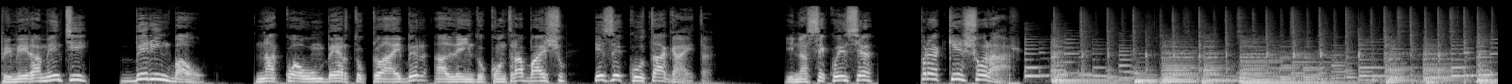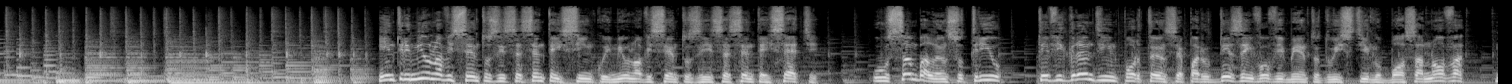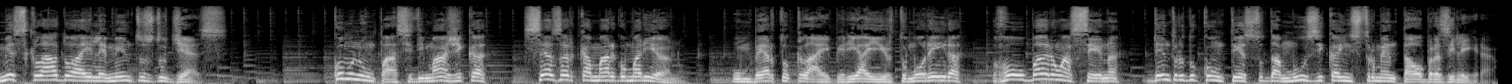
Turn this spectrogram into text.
Primeiramente, Berimbau, na qual Humberto Kleiber, além do contrabaixo, executa a gaita. E na sequência, Pra que chorar? Entre 1965 e 1967, o Samba Lanço Trio teve grande importância para o desenvolvimento do estilo bossa nova mesclado a elementos do jazz. Como num passe de mágica, César Camargo Mariano, Humberto Kleiber e Ayrton Moreira roubaram a cena dentro do contexto da música instrumental brasileira.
